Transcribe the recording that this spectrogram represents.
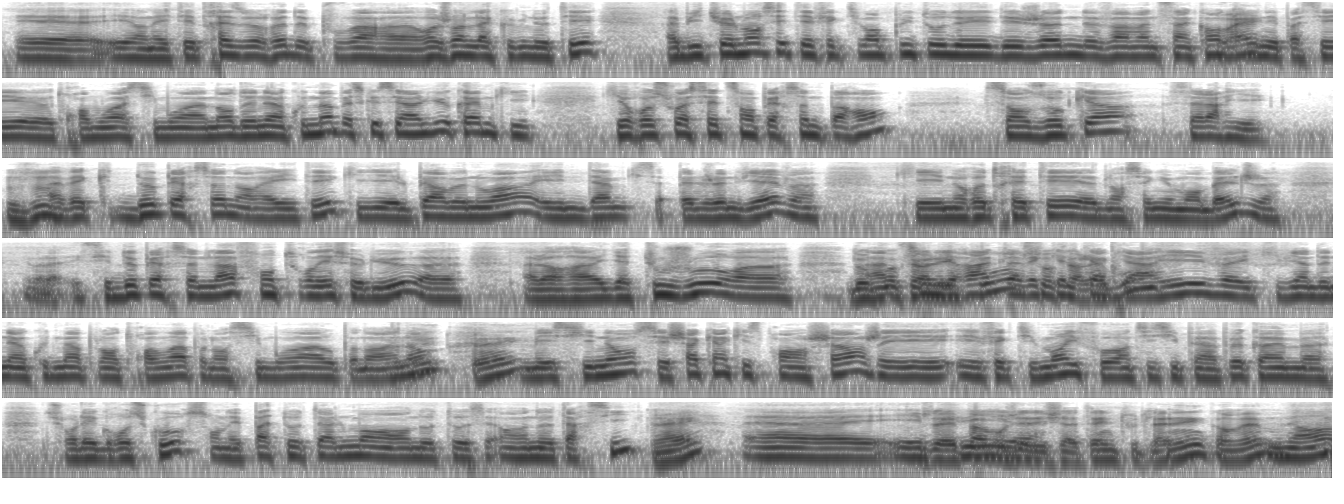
Et, on a été très heureux de pouvoir euh, rejoindre la communauté. Habituellement, c'était effectivement plutôt des, jeunes de 20-25 ans qui venaient passer 3 euh, mois, 6 mois, un an, donner un coup de main, parce que c'est un lieu quand même qui, qui reçoit 700 personnes par an, sans aucun salarié. Mhm. avec deux personnes en réalité, qui est le père Benoît et une dame qui s'appelle Geneviève, qui est une retraitée de l'enseignement belge. Et, voilà. et ces deux personnes-là font tourner ce lieu. Euh, alors, euh, il y a toujours euh, un petit miracle avec quelqu'un qui arrive et qui vient donner un coup de main pendant trois mois, pendant six mois ou pendant un an. Mais sinon, c'est chacun qui se prend en charge. Et, effectivement, il faut anticiper un peu quand même sur les grosses courses. On n'est pas totalement en, auto, en autarcie. et Vous n'avez pas mangé des châtaignes toute l'année quand même? Non,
